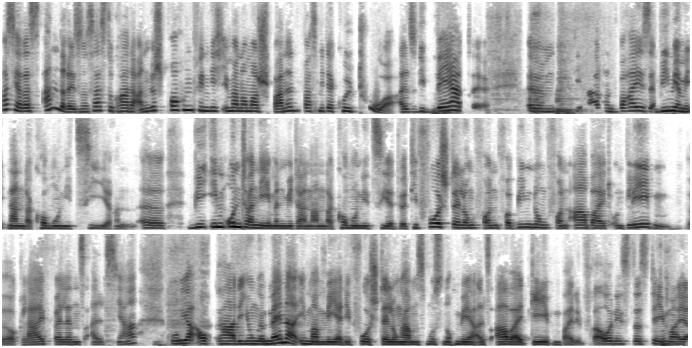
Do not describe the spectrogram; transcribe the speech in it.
Was ja das andere ist, und das hast du gerade angesprochen, finde ich immer noch mal spannend, was mit der Kultur, also die mhm. Werte, ähm, die Art und Weise, wie wir miteinander kommunizieren, äh, wie im Unternehmen miteinander kommuniziert wird, die Vorstellung von Verbindung von Arbeit und Leben, Work-Life-Balance als ja, wo ja auch gerade junge Männer immer mehr die Vorstellung haben, es muss noch mehr als Arbeit geben. Bei den Frauen ist das Thema ja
